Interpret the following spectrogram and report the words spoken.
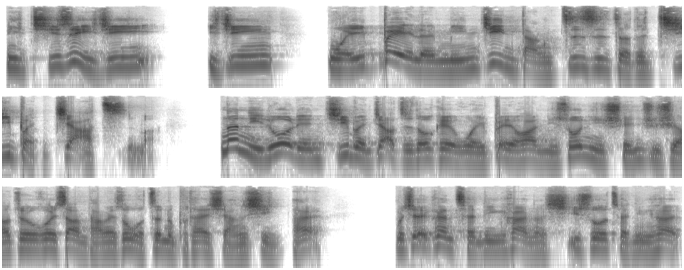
你其实已经已经违背了民进党支持者的基本价值嘛。那你如果连基本价值都可以违背的话，你说你选举选到最后会上台吗？说我真的不太相信。来，我们现在看陈林汉呢，细说陈林汉，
